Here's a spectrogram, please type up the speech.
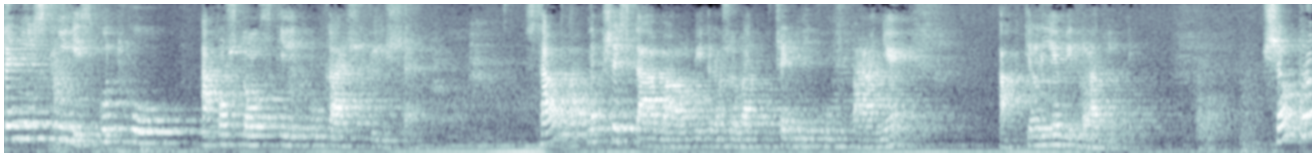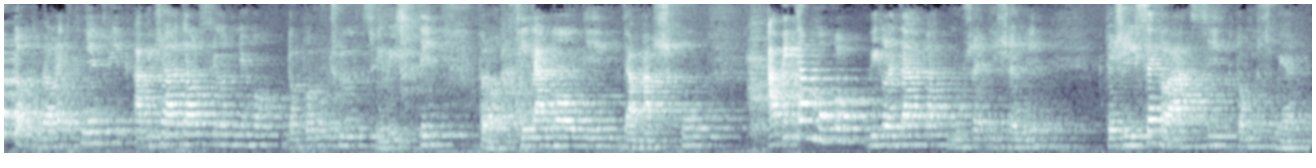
čtení z knihy skutků a poštolský Lukáš píše. Saul nepřestával vyhrožovat učedníkům páně a chtěl je vyhladit. Šel proto k veleknězi a vyžádal si od něho doporučující listy pro synagogy v Damašku, aby tam mohl vyhledávat muže i ženy, kteří se hlásí k tomu směru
